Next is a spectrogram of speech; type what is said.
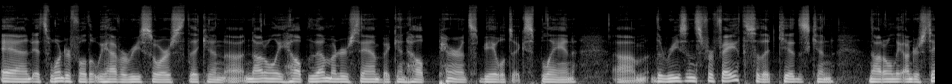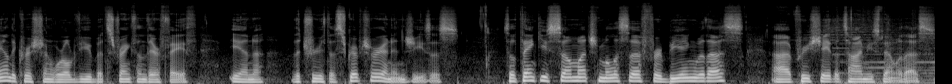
And it's wonderful that we have a resource that can uh, not only help them understand, but can help parents be able to explain um, the reasons for faith so that kids can not only understand the Christian worldview, but strengthen their faith in the truth of Scripture and in Jesus. So thank you so much, Melissa, for being with us. I uh, appreciate the time you spent with us.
